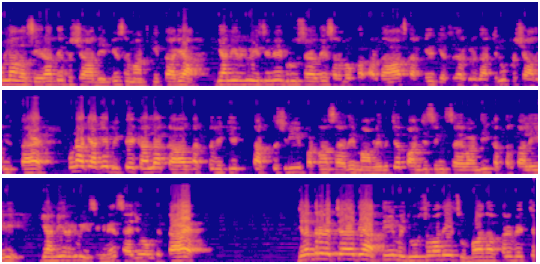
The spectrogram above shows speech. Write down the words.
ਫੁੱਲਾਂ ਦਾ ਸੇਰਾ ਤੇ ਪ੍ਰਸ਼ਾਦ ਦੇ ਕੇ ਸਨਮਾਨਿਤ ਕੀਤਾ ਗਿਆ। ਗਿਆਨੀ ਰਘਵੀਰ ਸਿੰਘ ਨੇ ਗੁਰੂ ਸਾਹਿਬ ਦੇ ਸਰਮੁਖ ਅਰਦਾਸ ਕਰਕੇ ਜਥੇਦਾਰ ਗੁਰਗੱਜ ਨੂੰ ਪ੍ਰਸ਼ਾਦ ਵੀ ਦਿੱਤਾ ਹੈ। ਉਹਨਾਂ ਕਿਹਾ ਕਿ ਬੀਤੇ ਕੱਲ ਅਕਾਲ ਤਖਤ ਵਿਖੇ ਤਖਤ ਸ੍ਰੀ ਪਟਨਾ ਸਾਹਿਬ ਦੇ ਮਾਮਲੇ ਵਿੱਚ ਪੰਜ ਸਿੰਘ ਸਾਹਿਬਾਨ ਦੀ ਇਕੱਤਰਤਾ ਲਈ ਵੀ ਗਿਆਨੀ ਰਘਵੀਰ ਸਿੰਘ ਨੇ ਸਹਿਯੋਗ ਦਿੱਤਾ ਹੈ। ਜਲੰਧਰ ਵਿੱਚ ਦਿਹਾਤੀ ਮਜ਼ਦੂਰ ਸਭਾ ਦੇ ਸੂਬਾ ਦਫ਼ਤਰ ਵਿੱਚ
